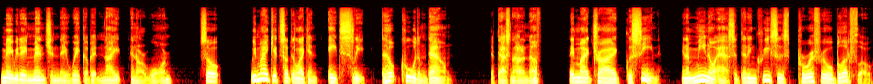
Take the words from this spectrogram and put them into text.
Maybe they mention they wake up at night and are warm. So we might get something like an Eight Sleep to help cool them down. If that's not enough, they might try glycine, an amino acid that increases peripheral blood flow,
